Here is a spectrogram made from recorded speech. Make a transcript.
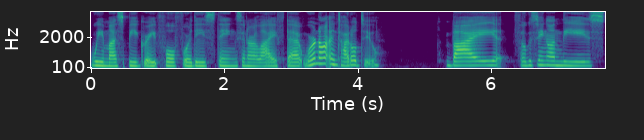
we must be grateful for these things in our life that we're not entitled to. By focusing on these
